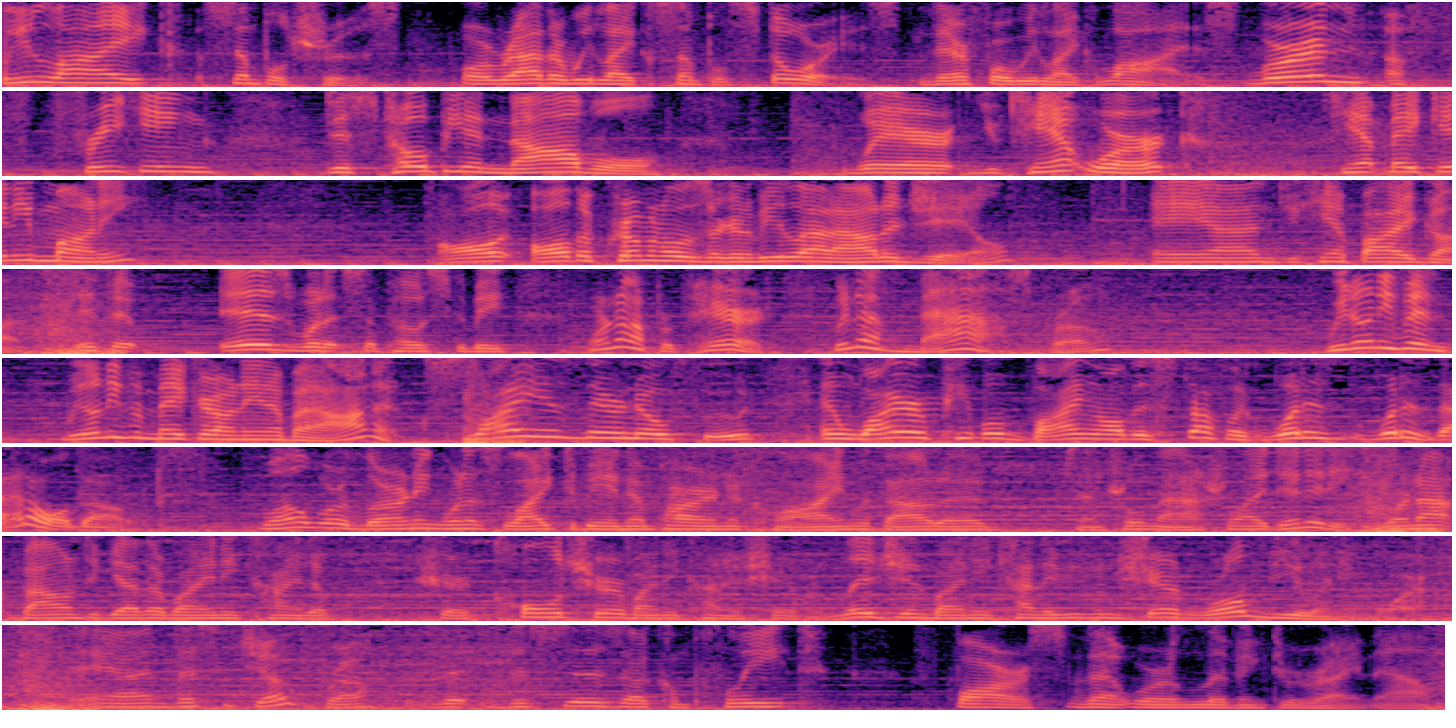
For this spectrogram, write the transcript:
We like simple truths, or rather, we like simple stories. Therefore, we like lies. We're in a freaking dystopian novel where you can't work, can't make any money, all, all the criminals are going to be let out of jail, and you can't buy a gun. If it is what it's supposed to be, we're not prepared. We don't have masks, bro. We don't even we don't even make our own antibiotics. Why is there no food, and why are people buying all this stuff? Like, what is what is that all about? Well, we're learning what it's like to be an empire in decline without a central national identity. We're not bound together by any kind of shared culture, by any kind of shared religion, by any kind of even shared worldview anymore. And that's a joke, bro. This is a complete farce that we're living through right now.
